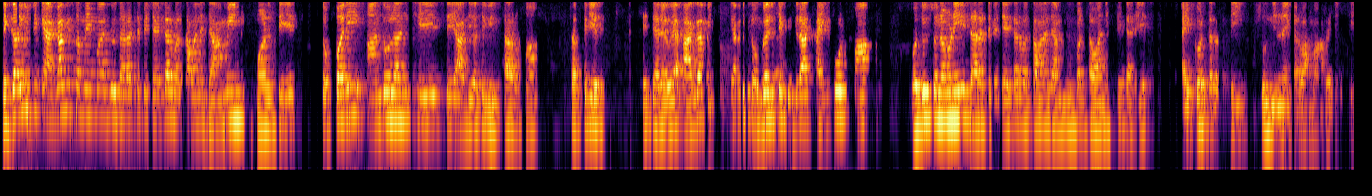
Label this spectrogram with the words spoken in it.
ને કહ્યું છે કે આગામી સમયમાં જો ધારાસભ્ય ચેતર વસાવાને જામીન મળશે, તો ફરી આંદોલન છે તે આદિવાસી વિસ્તારોમાં સક્રિય છે ત્યારે હવે આગામી સત્યાવીસ ઓગસ્ટે ગુજરાત હાઈકોર્ટમાં વધુ સુનાવણી ધારાસભ્ય ચેતર વસાવાના જામીન પર થવાની છે, ત્યારે હાઈકોર્ટ તરફથી શું નિર્ણય કરવામાં આવે છે તે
